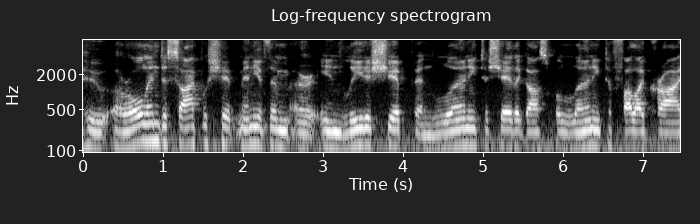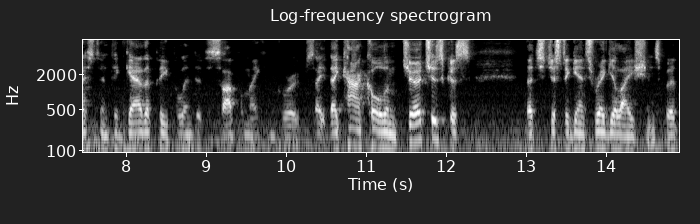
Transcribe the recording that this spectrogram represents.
who are all in discipleship. Many of them are in leadership and learning to share the gospel, learning to follow Christ and to gather people into disciple making groups. They, they can't call them churches because that's just against regulations, but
